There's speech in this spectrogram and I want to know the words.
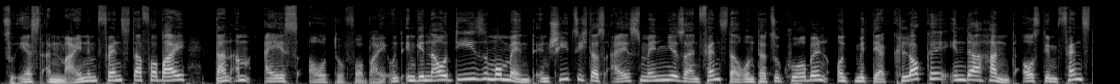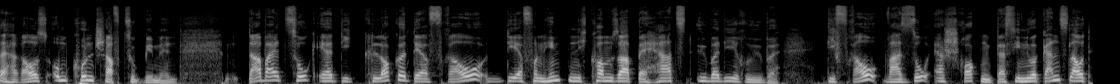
Zuerst an meinem Fenster vorbei, dann am Eisauto vorbei. Und in genau diesem Moment entschied sich das Eismännchen, sein Fenster runterzukurbeln und mit der Glocke in der Hand aus dem Fenster heraus, um Kundschaft zu bimmeln. Dabei zog er die Glocke der Frau, die er von hinten nicht kommen sah, beherzt über die Rübe. Die Frau war so erschrocken, dass sie nur ganz laut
